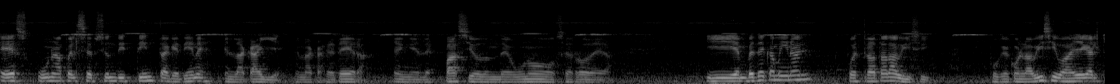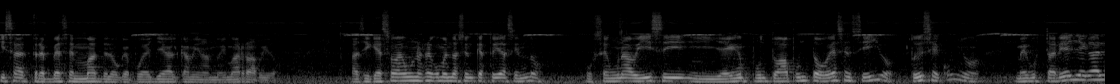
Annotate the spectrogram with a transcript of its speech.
es una percepción distinta que tienes en la calle, en la carretera, en el espacio donde uno se rodea. Y en vez de caminar, pues trata la bici. Porque con la bici vas a llegar quizás tres veces más de lo que puedes llegar caminando y más rápido. Así que eso es una recomendación que estoy haciendo. Usen una bici y lleguen punto A a punto B sencillo. Tú dices, coño, me gustaría llegar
